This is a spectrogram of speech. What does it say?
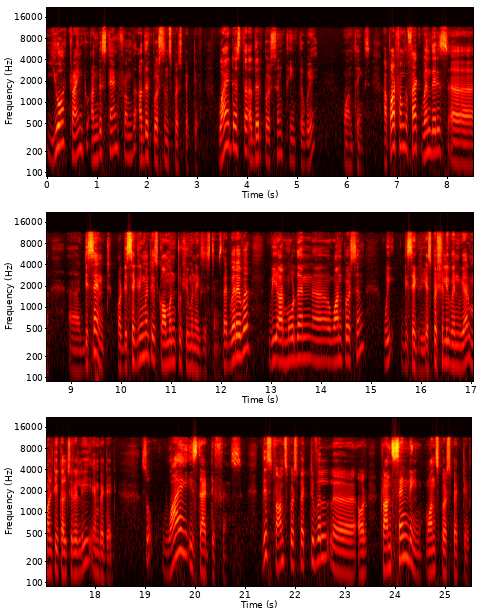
you are trying to understand from the other person's perspective. Why does the other person think the way one thinks? Apart from the fact when there is uh, uh, dissent or disagreement is common to human existence that wherever we are more than uh, one person we disagree especially when we are multiculturally embedded. So, why is that difference? This transperspectival uh, or transcending one's perspective.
